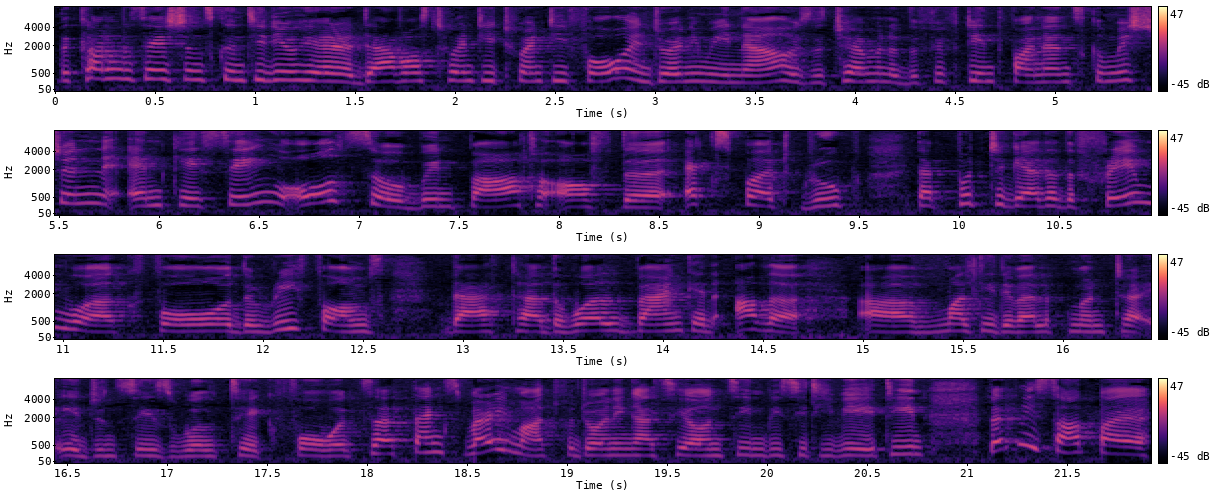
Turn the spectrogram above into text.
The conversations continue here at Davos 2024 and joining me now is the chairman of the 15th Finance Commission, N.K. Singh, also been part of the expert group that put together the framework for the reforms that uh, the World Bank and other uh, multi-development uh, agencies will take forward. Sir, thanks very much for joining us here on CNBC TV 18. Let me start by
